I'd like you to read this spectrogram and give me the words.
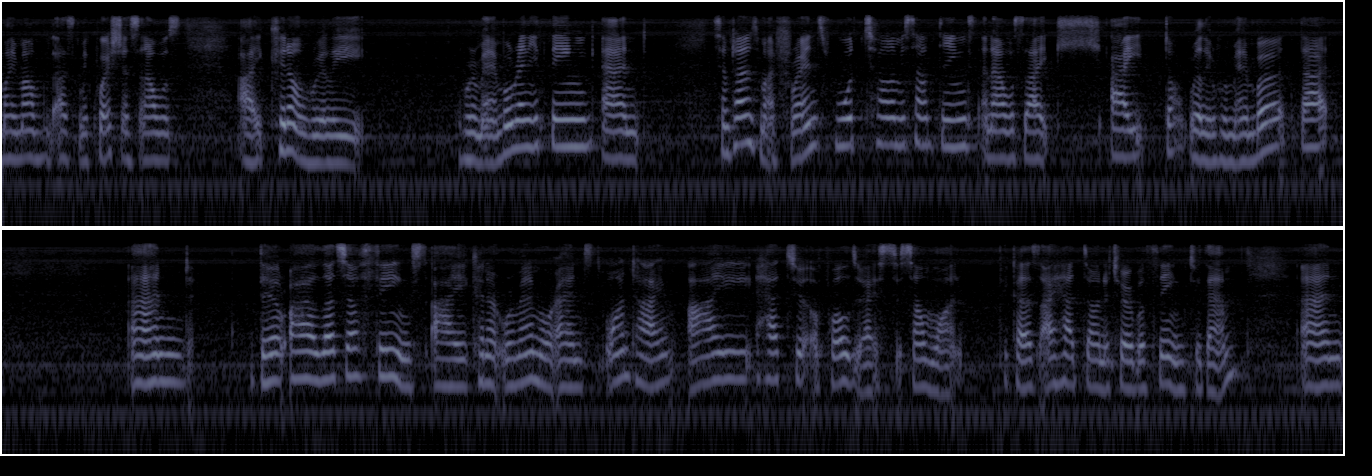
my mom would ask me questions and I was I couldn't really remember anything. And sometimes my friends would tell me some things and I was like I don't really remember that. And there are lots of things I cannot remember and one time I had to apologize to someone because I had done a terrible thing to them and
